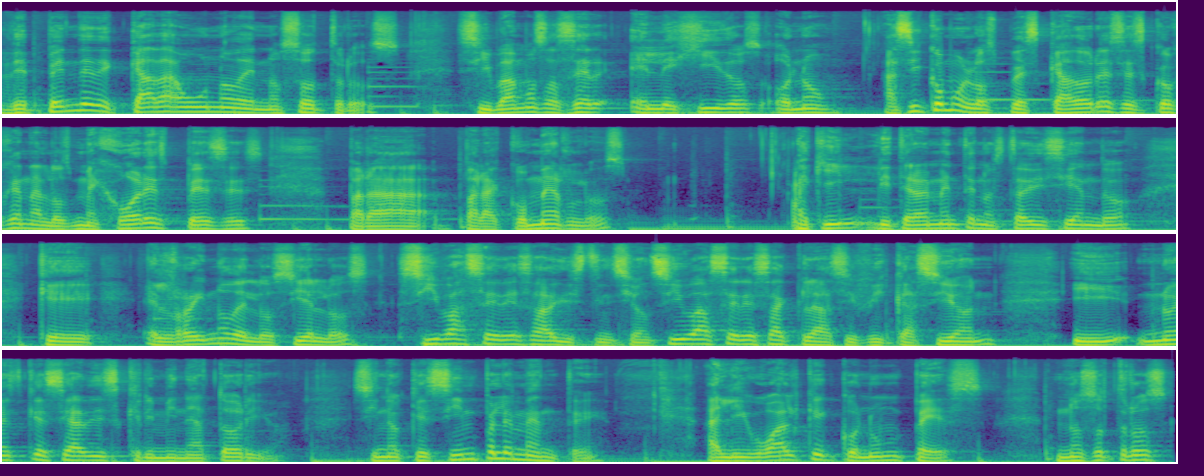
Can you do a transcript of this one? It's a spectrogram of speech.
depende de cada uno de nosotros si vamos a ser elegidos o no. Así como los pescadores escogen a los mejores peces para, para comerlos, Aquí literalmente nos está diciendo que el reino de los cielos sí va a ser esa distinción, sí va a ser esa clasificación y no es que sea discriminatorio, sino que simplemente, al igual que con un pez, nosotros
